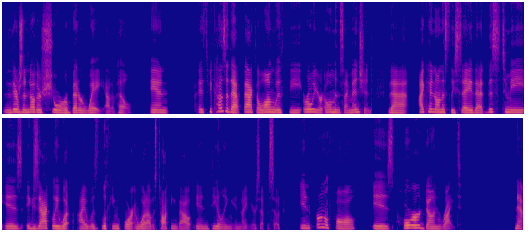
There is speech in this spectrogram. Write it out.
There's another surer, better way out of hell. And it's because of that fact, along with the earlier elements I mentioned, that I can honestly say that this to me is exactly what I was looking for and what I was talking about in dealing in Nightmares episode. Infernal Fall is horror done right. Now,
